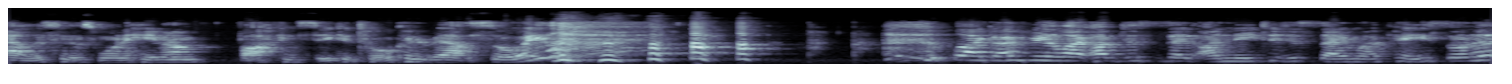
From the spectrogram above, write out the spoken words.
our listeners want to hear. I'm fucking sick of talking about soy. like I feel like I've just said I need to just say my piece on it,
